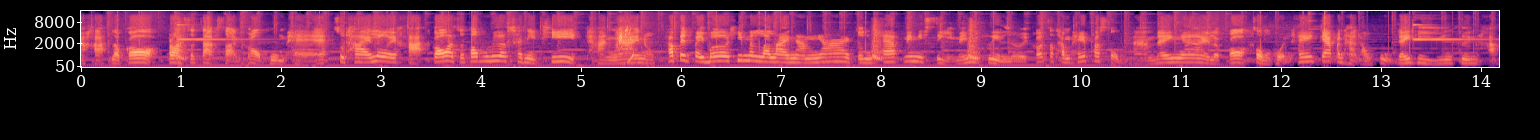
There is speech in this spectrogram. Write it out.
นะคะ แล้วก็ปราศจากสารก่อภูมิแพ้ สุดท้ายเลยค่ะ ก็จะต้องเลือกชนิดที่ทานง่ายเนาะ ถ้าเป็นไฟเบอร์ที่มันละลายน้ำง่าย จนแทบไม่มีสีไม่มีกลิ่นเลย ก็จะทำให้ผสมน้ำได้ง่าย แล้วก็ส่งผลให้แก้ปัญหาท้องผูกได้ดียิ่งขึ้นค่ะ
